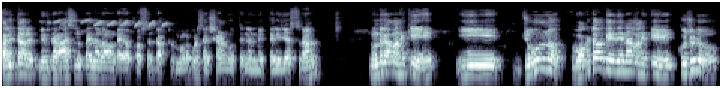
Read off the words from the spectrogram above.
ఫలితాలు వివిధ రాశులపైన ఎలా ఉంటాయో ప్రొఫెసర్ డాక్టర్ ములపూడి సత్యనారాయణమూర్తి నేను మీకు తెలియజేస్తున్నాను. ముందుగా మనకి ఈ జూన్ ఒకటవ తేదీన మనకి కుజుడు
